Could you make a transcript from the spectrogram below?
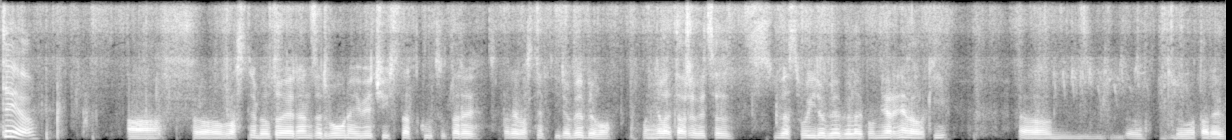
Ty jo. A v, vlastně byl to jeden ze dvou největších statků, co tady, co tady vlastně v té době bylo. Oni Letařovice ve své době byly poměrně velký. Ehm, Bylo, tady,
